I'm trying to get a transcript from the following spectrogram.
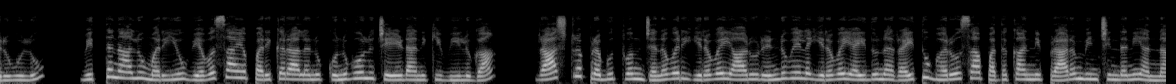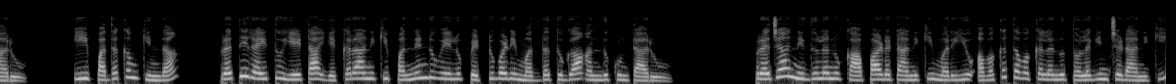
ఎరువులు విత్తనాలు మరియు వ్యవసాయ పరికరాలను కొనుగోలు చేయడానికి వీలుగా రాష్ట్ర ప్రభుత్వం జనవరి ఇరవై ఆరు రెండువేల ఇరవై ఐదున రైతు భరోసా పథకాన్ని ప్రారంభించిందని అన్నారు. ఈ పథకం కింద ప్రతి రైతు ఏటా ఎకరానికి పన్నెండు వేలు పెట్టుబడి మద్దతుగా అందుకుంటారు. ప్రజా నిధులను కాపాడటానికి మరియు అవకతవకలను తొలగించడానికి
